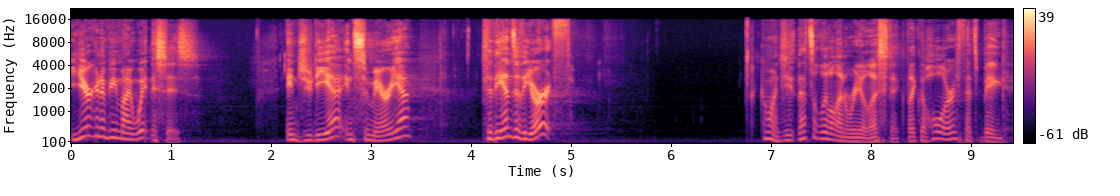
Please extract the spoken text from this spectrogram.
You're going to be my witnesses in Judea, in Samaria, to the ends of the earth. Come on, that's a little unrealistic. Like the whole earth, that's big.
